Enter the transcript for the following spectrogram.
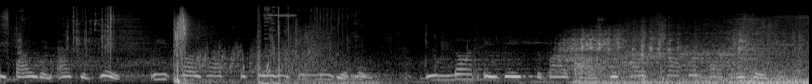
You find an active gate, please contact security immediately. Do not engage the bypass without proper authorization.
